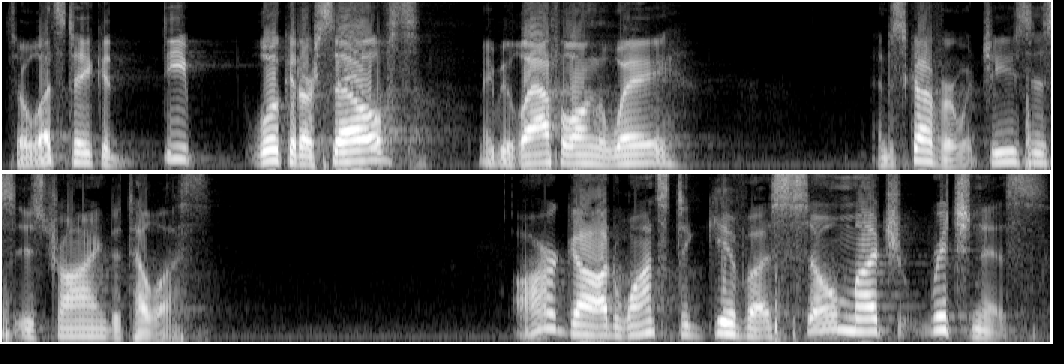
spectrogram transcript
So let's take a deep look at ourselves, maybe laugh along the way, and discover what Jesus is trying to tell us. Our God wants to give us so much richness,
